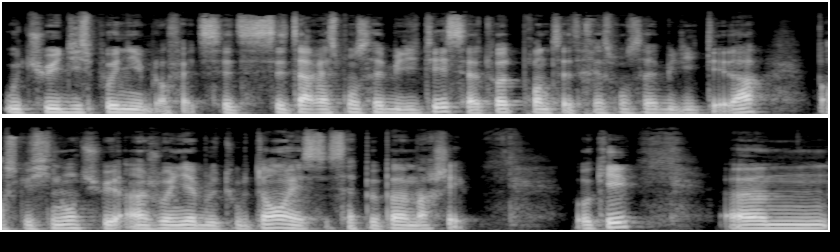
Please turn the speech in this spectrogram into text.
où tu es disponible en fait. C'est c'est ta responsabilité, c'est à toi de prendre cette responsabilité là parce que sinon tu es injoignable tout le temps et ça peut pas marcher. Ok? Euh,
